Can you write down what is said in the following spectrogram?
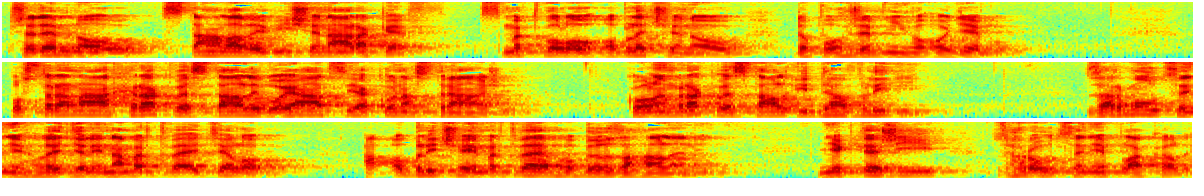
Přede mnou stála vyvýšená rakev, s mrtvolou oblečenou do pohřebního oděvu. Po stranách rakve stáli vojáci jako na stráži. Kolem rakve stál i dav lidí. Zarmouceně hleděli na mrtvé tělo a obličej mrtvého byl zahalený. Někteří zhrouceně plakali.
